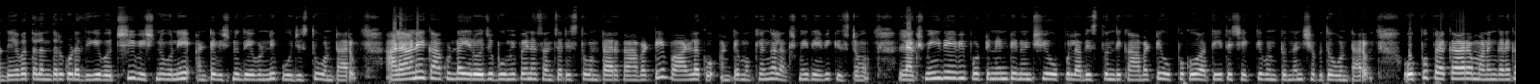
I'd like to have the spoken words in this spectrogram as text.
దేవతలందరూ కూడా దిగి వచ్చి విష్ణువుని అంటే విష్ణుదేవుడిని పూజిస్తూ ఉంటారు. అలానే కాకుండా ఈరోజు భూమిపైన సంచరిస్తూ ఉంటారు కాబట్టి వాళ్ళకు అంటే ముఖ్యంగా లక్ష్మీదేవికి ఇష్టము. లక్ష్మీదేవి పుట్టినింటి నుంచి ఉప్పు లభిస్తుంది కాబట్టి ఉప్పుకు అతీత శక్తి ఉంటుందని చెబుతూ ఉంటారు. ఉప్పు ప్రకారం మనం గనక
